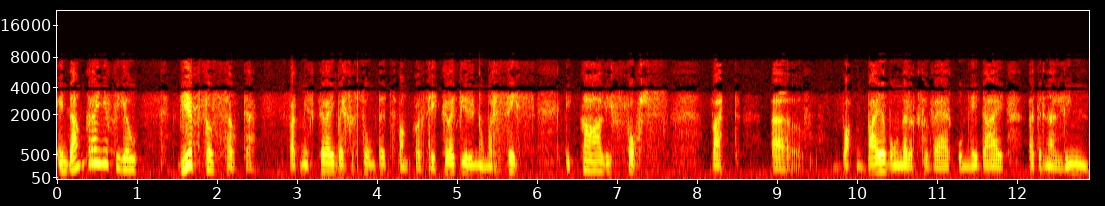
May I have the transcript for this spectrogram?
En dan kry jy vir jou weefselsoute wat mens kry by gesondheidswinkels. Jy kry hier die nommer 6, die kalifos wat uh wat baie wonderlik se werk om net daai adrenalien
